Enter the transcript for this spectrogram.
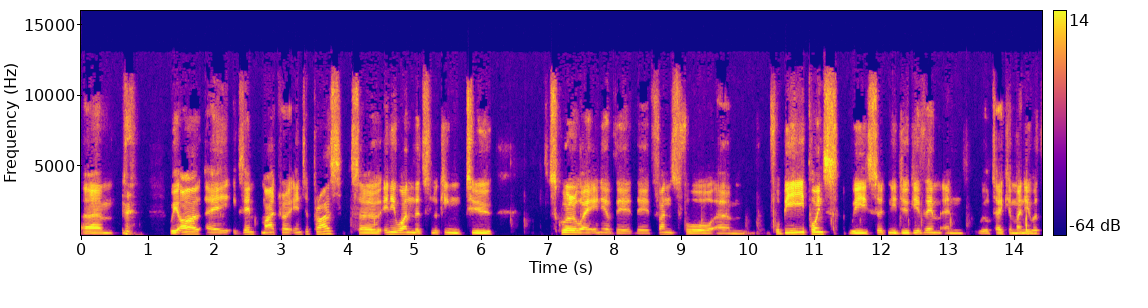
Um, we are a exempt micro enterprise. So anyone that's looking to squirrel away any of their, their funds for um, for BE points, we certainly do give them, and we'll take your money with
